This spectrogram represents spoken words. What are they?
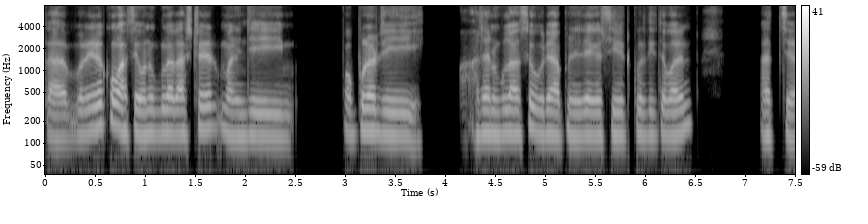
তারপরে এরকম আছে অনেকগুলো রাষ্ট্রের মানে যেই পপুলার যেই আজানগুলো আছে ওইটা আপনি জায়গায় সিলেক্ট করে দিতে পারেন। আচ্ছা।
